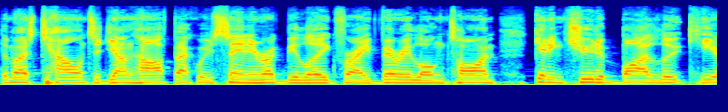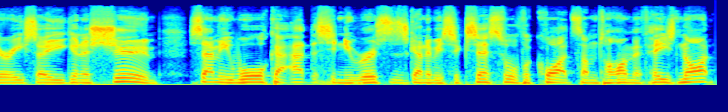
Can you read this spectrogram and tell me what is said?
the most talented young halfback we've seen in rugby league for a very long time, getting tutored by Luke Keary. So you can assume Sammy Walker at the Sydney Roosters is going to be successful for quite some time. If he's not,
